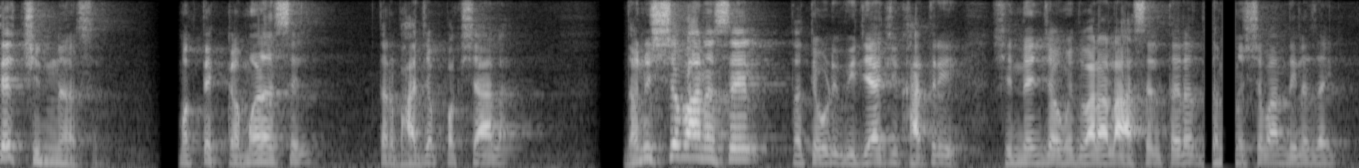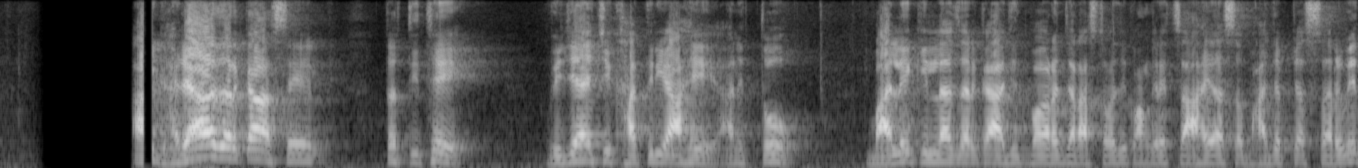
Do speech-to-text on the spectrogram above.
ते चिन्ह असेल. मग ते कमळ असेल तर भाजप पक्ष आला. धनुष्यबाण असेल तर तेवढी विजयाची खात्री शिंदेच्या उमेदवाराला असेल तरच धनुष्यबाण दिलं जाईल. आणि घड्याळ जर का असेल तर तिथे विजयाची खात्री आहे आणि तो बालेकिल्ला जर का अजित पवारांच्या राष्ट्रवादी काँग्रेसचा आहे असं भाजपच्या सर्वेत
